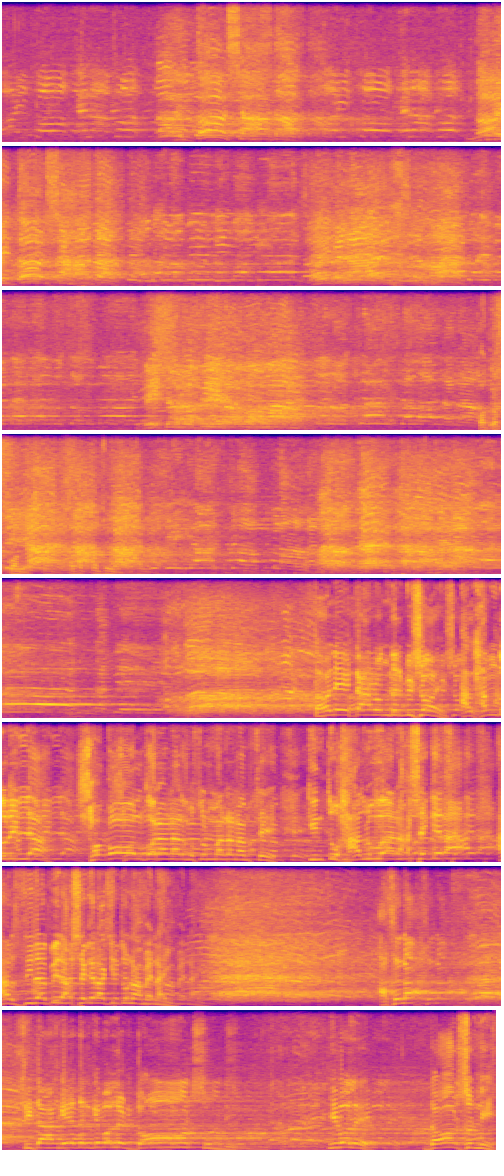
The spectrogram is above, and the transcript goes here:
নয়তো খেলাফত নয়তো শাহাদাত নয়তো খেলাফত নয়তো শাহাদাত চলবে না মুসলমান চলবে না মুসলমান বিশ্বনবীর অপমান কতক্ষণ কতক্ষণ চলবে তাহলে এটা আনন্দের বিষয়। আলহামদুলিল্লাহ, সকল গরানার মুসলমানরা নামছে। কিন্তু হালুয়ার আশেকেরা আর জিলাপির আশেকেরা কিন্তু নামে নাই। আছে না? সিটাঙ্গে এদেরকে বলে ডর সুন্নি। কি বলে? ডর সুন্নি।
